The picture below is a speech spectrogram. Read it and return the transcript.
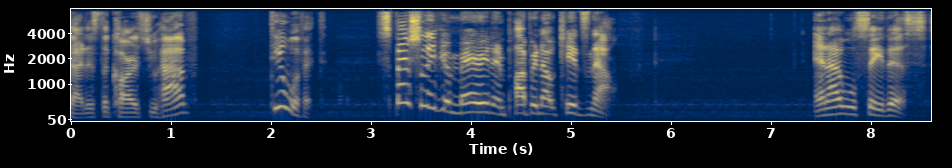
That is the cards you have. Deal with it. Especially if you're married and popping out kids now. And I will say this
